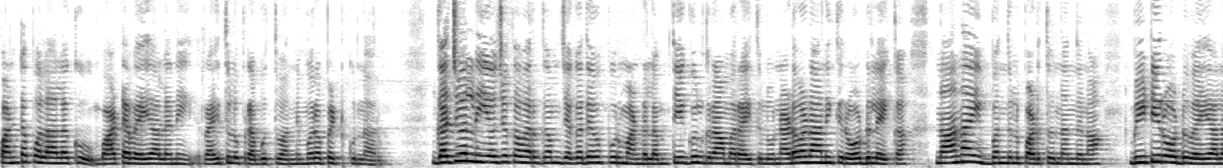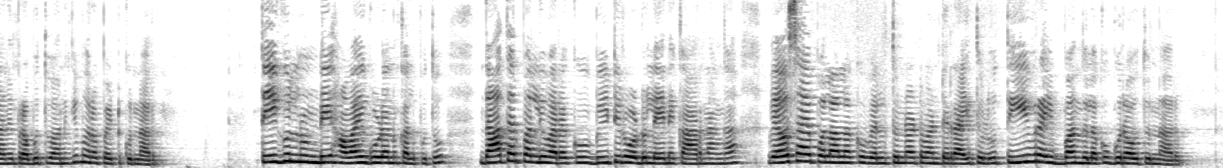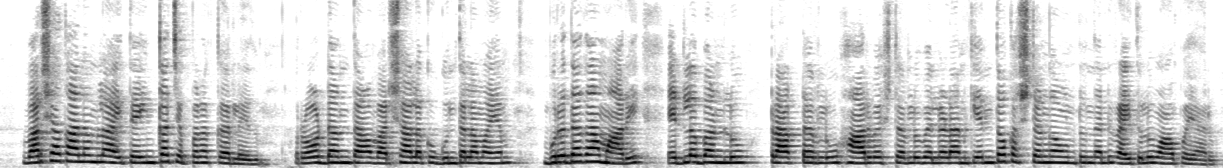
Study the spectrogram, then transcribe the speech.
పంట పొలాలకు బాట వేయాలని రైతులు ప్రభుత్వాన్ని మొరపెట్టుకున్నారు. గజ్వల్ నియోజకవర్గం జగదేవ్పూర్ మండలం తీగుల్ గ్రామ రైతులు నడవడానికి రోడ్డు లేక నానా ఇబ్బందులు పడుతున్నందున బీటీ రోడ్డు వేయాలని ప్రభుత్వానికి మొరపెట్టుకున్నారు. తీగుల్ నుండి హవాయిగూడను కలుపుతూ దాతర్పల్లి వరకు బీటీ రోడ్డు లేని కారణంగా వ్యవసాయ పొలాలకు వెళ్తున్నటువంటి రైతులు తీవ్ర ఇబ్బందులకు గురవుతున్నారు. వర్షాకాలంలో అయితే ఇంకా చెప్పనక్కర్లేదు. రోడ్డంతా వర్షాలకు గుంతలమయం. బురదగా మారి ఎడ్ల బండ్లు ట్రాక్టర్లు హార్వెస్టర్లు వెళ్ళడానికి ఎంతో కష్టంగా ఉంటుందని రైతులు వాపోయారు.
